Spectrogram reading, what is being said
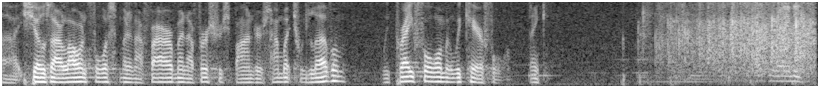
Uh, it shows our law enforcement and our firemen, our first responders, how much we love them we pray for them and we care for them. Thank you. Thank you, Randy.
